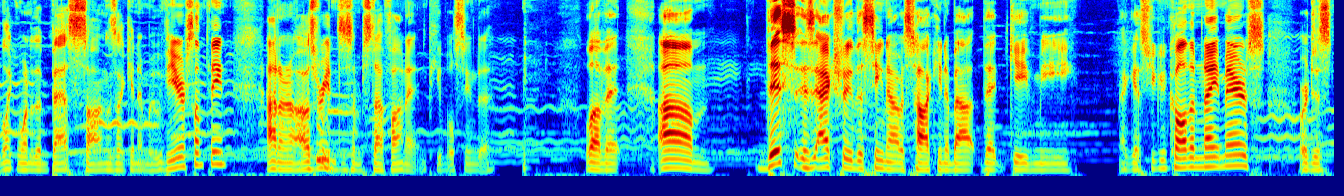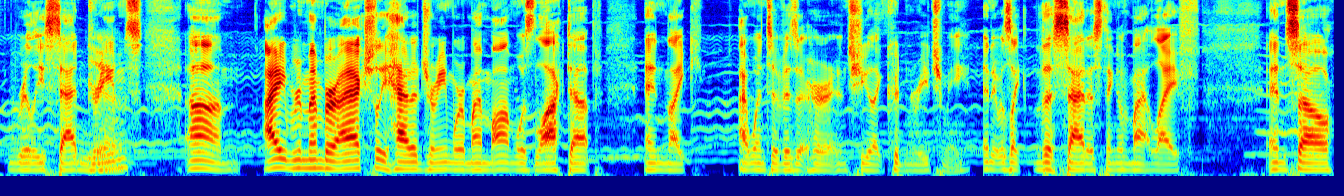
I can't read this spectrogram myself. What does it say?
like one of the best songs like in a movie or something. I don't know. I was reading some stuff on it, and people seem to love it. Um, this is actually the scene I was talking about that gave me, I guess you could call them nightmares or just really sad Yeah. dreams. Um, I remember I actually had a dream where my mom was locked up and like I went to visit her and she like couldn't reach me and it was like the saddest thing of my life. And so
